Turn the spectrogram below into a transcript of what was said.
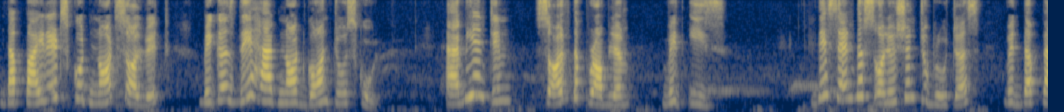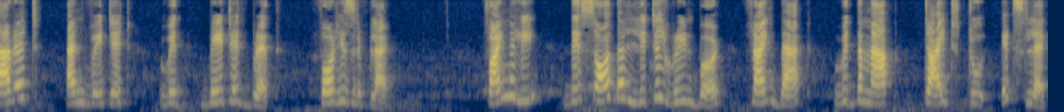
The pirates could not solve it because they had not gone to school. Abby and Tim solved the problem with ease. They sent the solution to Brutus with the parrot and waited with bated breath for his reply. Finally, they saw the little green bird flying back with the map tied to its leg.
